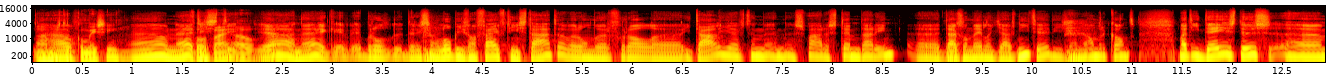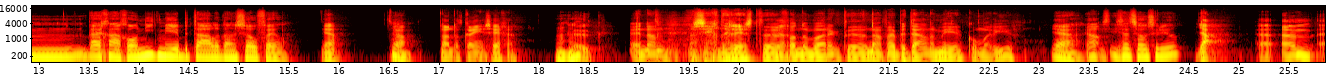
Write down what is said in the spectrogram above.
Namens Nou, de commissie. Nou, nee. Het Volgens is, mij? Oh, ja, nou. nee. Ik, ik bedoel, er is een lobby van 15 staten, waaronder vooral eh, Italië heeft een, een, een zware stem daarin. Eh Duitsland Nederland juist niet, hè. die zijn aan de andere kant. Maar het idee is dus, ehm, wij gaan gewoon niet meer betalen dan zoveel. Ja. Ja. Nou, dat kan je zeggen. Mhm. Leuk. En dan, dan zegt de rest eh, van de markt, eh, nou, wij betalen meer, kom maar hier. Ja, Ja. Is, is dat zo, Cyril? Ja, eh, ehm, eh,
